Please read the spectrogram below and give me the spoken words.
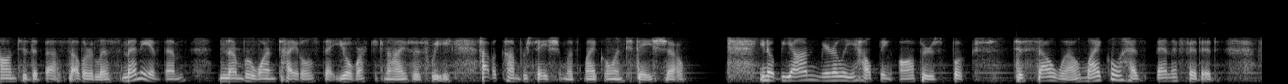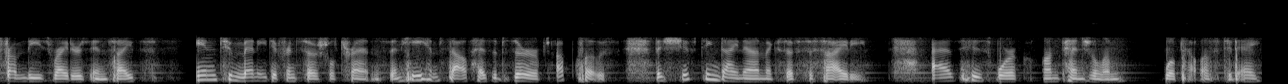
onto the bestseller list, many of them number one titles that you'll recognize as we have a conversation with Michael in today's show. You know, beyond merely helping authors' books to sell well, Michael has benefited from these writers' insights into many different social trends, and he himself has observed up close the shifting dynamics of society as his work on Pendulum will tell us today.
